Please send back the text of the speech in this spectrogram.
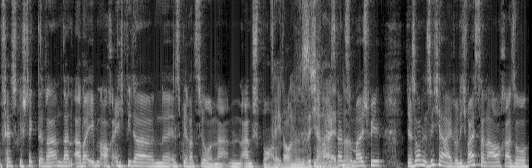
festgesteckte Rahmen dann aber eben auch echt wieder eine Inspiration, ein Ansporn. Vielleicht auch eine Sicherheit. Ich weiß dann ne? zum Beispiel, das ist auch eine Sicherheit. Und ich weiß dann auch, also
